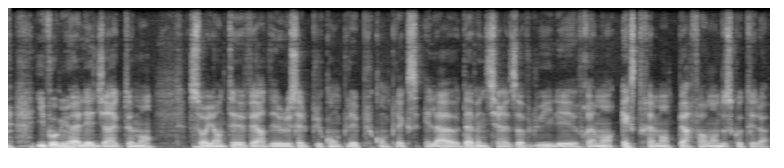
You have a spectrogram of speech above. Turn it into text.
il vaut mieux aller directement s'orienter vers des logiciels plus complets, plus complexes. Et là, euh, DaVinci Resolve, lui, il est vraiment extrêmement performant de ce côté-là.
